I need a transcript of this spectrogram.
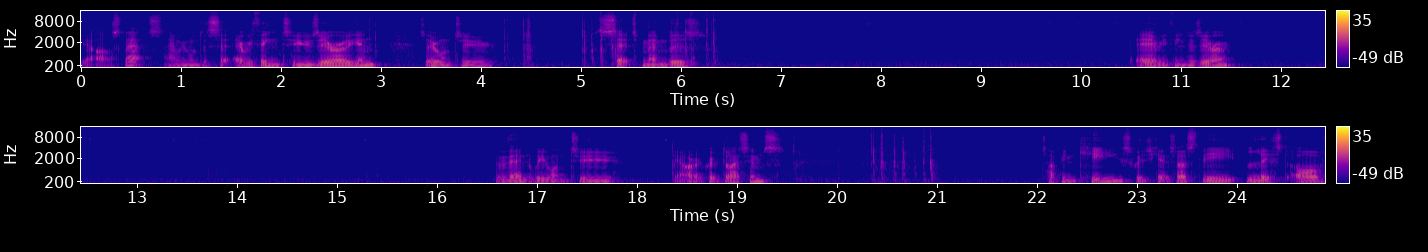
get our stats, and we want to set everything to zero again. So we want to set members everything to zero. Then we want to get our equipped items. Type in keys, which gets us the list of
